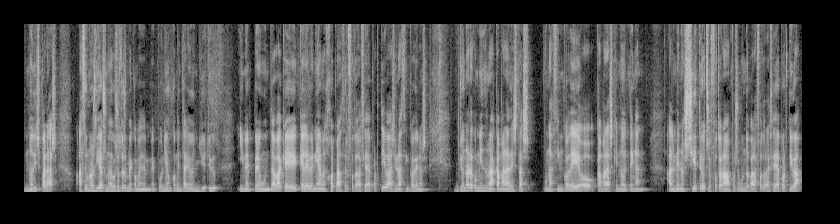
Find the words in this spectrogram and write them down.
no disparas. Hace unos días uno de vosotros me, ponía un comentario en YouTube y me preguntaba que, qué le venía mejor para hacer fotografía deportiva, si una 5D no sé. Yo no recomiendo una cámara de estas, una 5D o cámaras que no tengan al menos 7-8 fotogramas por segundo para fotografía deportiva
